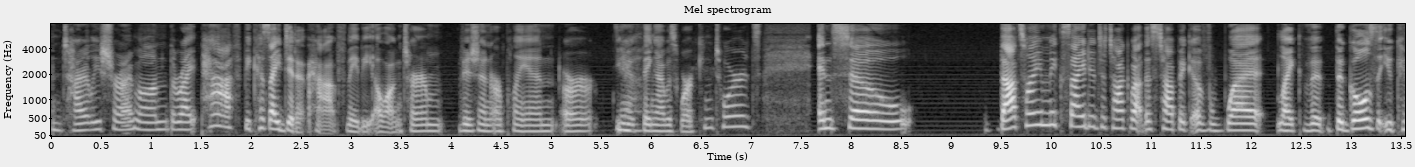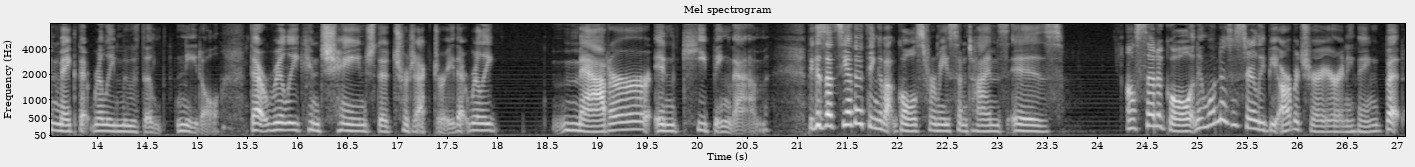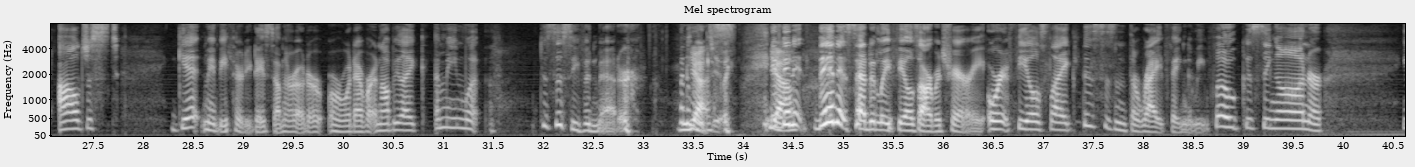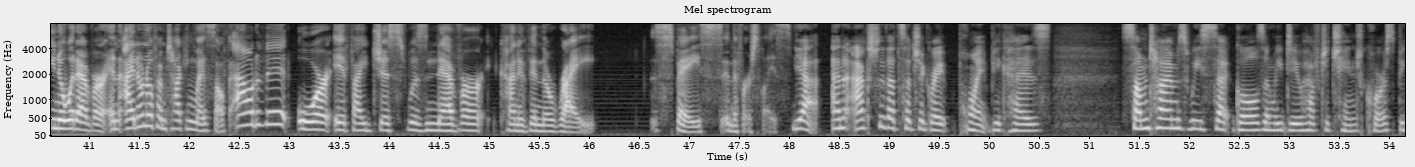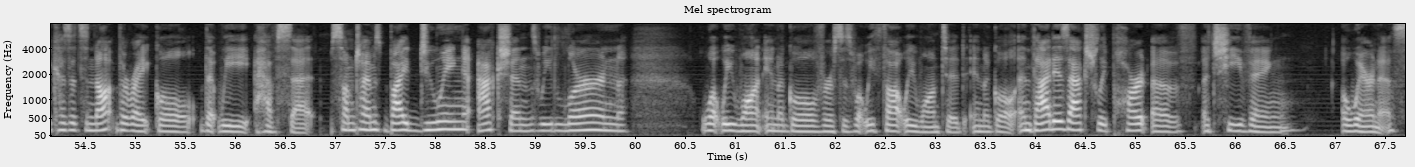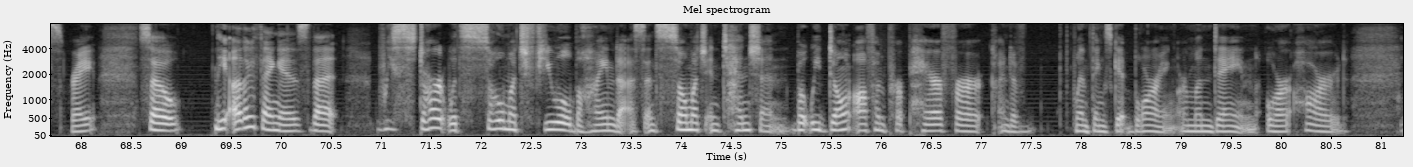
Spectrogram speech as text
entirely sure I'm on the right path because I didn't have maybe a long term vision or plan or you know thing I was working towards. And so that's why I'm excited to talk about this topic of what like the the goals that you can make that really move the needle, that really can change the trajectory, that really matter in keeping them. Because that's the other thing about goals for me sometimes is I'll set a goal and it won't necessarily be arbitrary or anything, but I'll just get maybe 30 days down the road or, or whatever and I'll be like, I mean, what does this even matter? What Yes. Yeah. And then it then it suddenly feels arbitrary or it feels like this isn't the right thing to be focusing on or you know whatever. And I don't know if I'm talking myself out of it or if I just was never kind of in the right space in the first place. Yeah. And actually, that's such a great point because sometimes we set goals and we do have to change course because it's not the right goal that we have set. Sometimes by doing actions, we learn what we want in a goal versus what we thought we wanted in a goal. And that is actually part of achieving awareness, right? So the other thing is that we start with so much fuel behind us and so much intention, but we don't often prepare for kind of when things get boring or mundane or hard.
